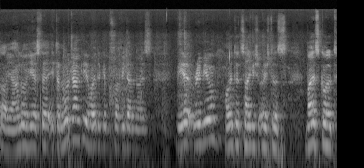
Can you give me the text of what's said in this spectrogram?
So, ja, hallo, hier ist der Ethanol Junkie. Heute gibt es mal wieder ein neues Bier-Review. Heute zeige ich euch das Weißgold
